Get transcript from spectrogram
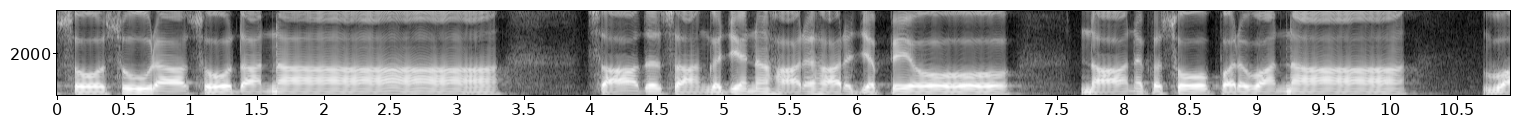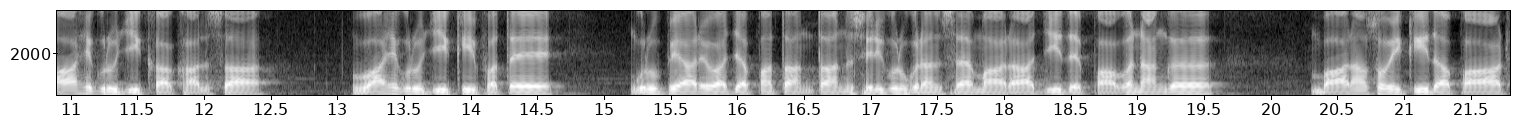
ਸੋ ਸੂਰਾ ਸੋ ਦਾਨਾ। ਸਾਧ ਸੰਗ ਜਿਨ ਹਰ ਹਰ ਜਪਿਓ, ਨਾਨਕ ਸੋ ਪਰਵਾਨਾ। ਵਾਹਿਗੁਰੂ ਜੀ ਕਾ ਖਾਲਸਾ, ਵਾਹਿਗੁਰੂ ਜੀ ਕੀ ਫਤਿਹ। ਗੁਰੂ ਪਿਆਰਿਓ, ਅੱਜ ਆਪਾਂ ਧੰਨ ਧੰਨ ਸ੍ਰੀ ਗੁਰੂ ਗ੍ਰੰਥ ਸਾਹਿਬ ਮਹਾਰਾਜ ਜੀ ਦੇ ਪਾਵਨ ਅੰਗ 1221 ਦਾ ਪਾਠ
